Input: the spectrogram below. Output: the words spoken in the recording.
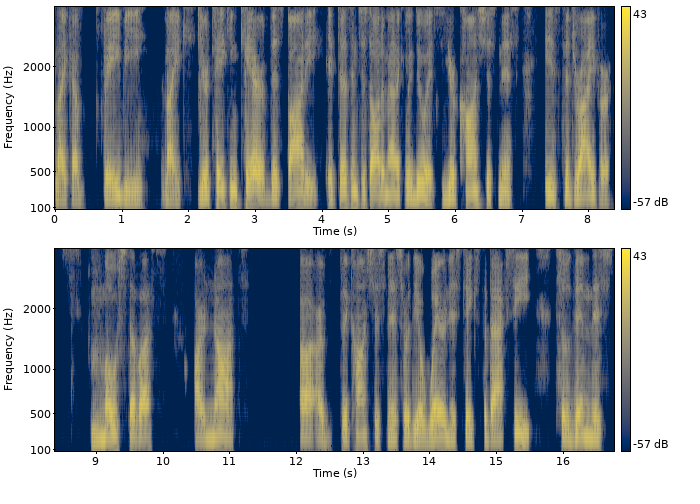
like a baby, like you're taking care of this body. It doesn't just automatically do it. Your consciousness is the driver. Most of us are not uh, are the consciousness or the awareness takes the back seat. So then this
